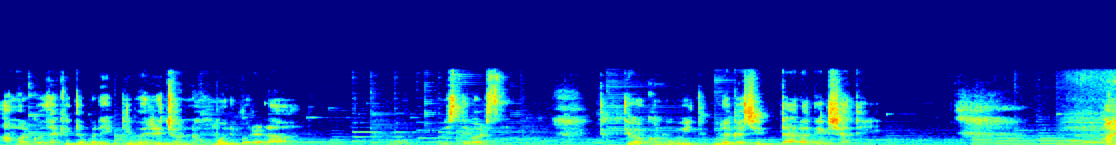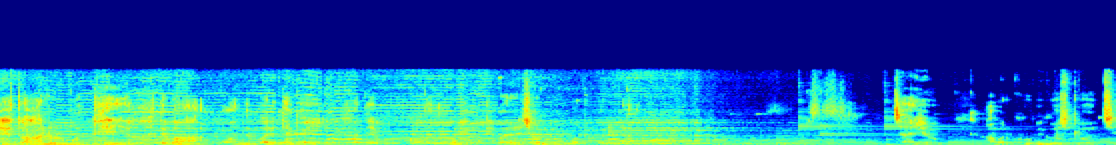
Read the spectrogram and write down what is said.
আমার কথা কি তোমার একটিবারের জন্য মনে পড়ে না? বুঝতে পারছি। তুমি তো এখনও ওই দূর আকাশের তারাদের সাথে। আর এত আলোর মধ্যে হয়তো বা অন্ধকারে থাকা এই বিপদের কথা তোমার একটিবারের জন্য মনে পড়ে না। যাই হোক, আমার খুবই কষ্ট হচ্ছে।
